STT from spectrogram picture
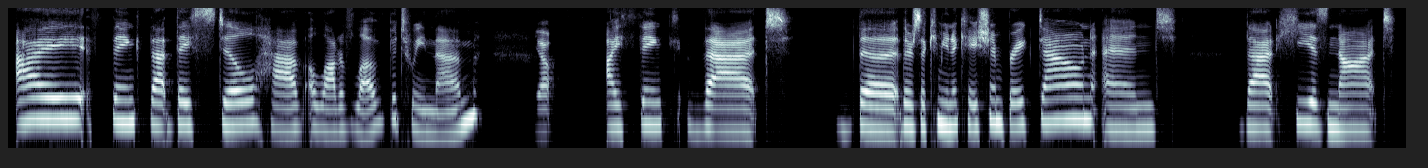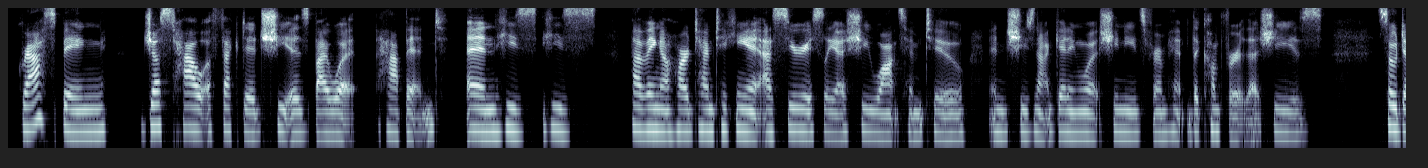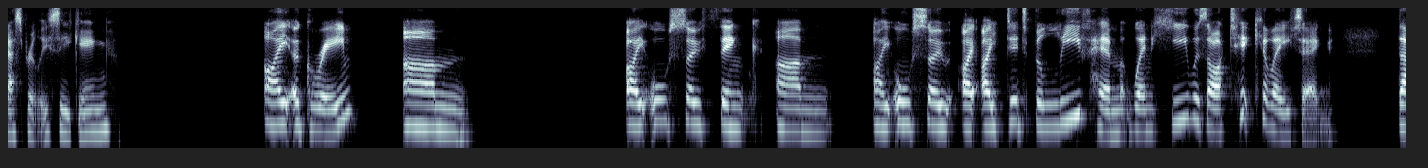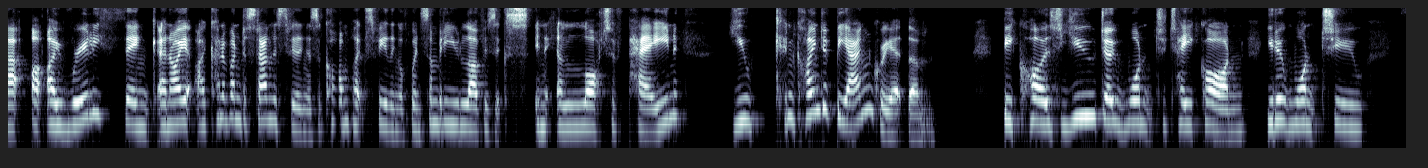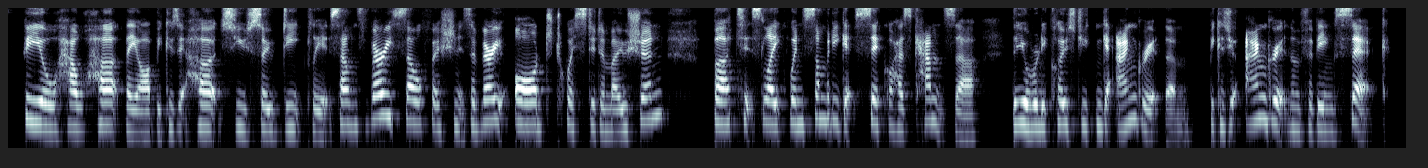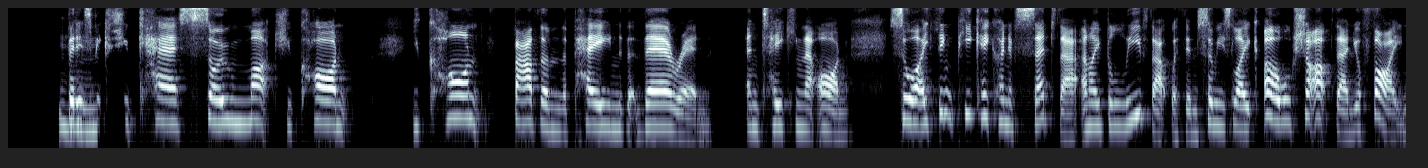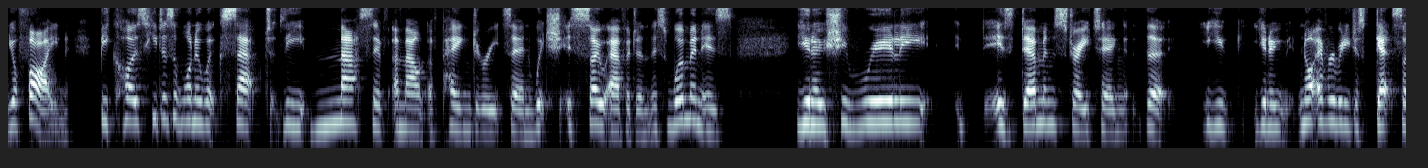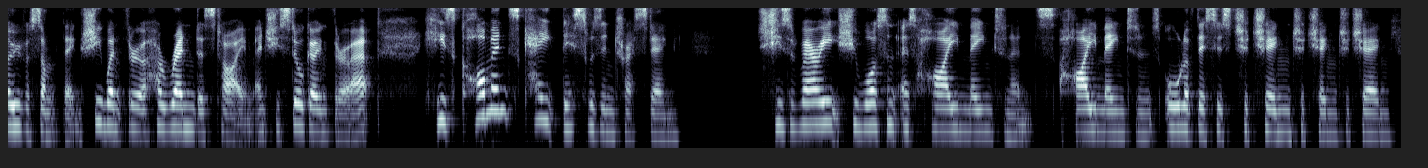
I think that they still have a lot of love between them. Yep. I think that the there's a communication breakdown and that he is not grasping just how affected she is by what happened. And he's he's having a hard time taking it as seriously as she wants him to. And she's not getting what she needs from him the comfort that she is so desperately seeking. I agree. Um i also think um i also i i did believe him when he was articulating that I really think, and I, I kind of understand this feeling. It's a complex feeling of when somebody you love is ex- in a lot of pain, you can kind of be angry at them because you don't want to take on, you don't want to feel how hurt they are because it hurts you so deeply. It sounds very selfish and it's a very odd, twisted emotion. But it's like when somebody gets sick or has cancer that you're really close to, you can get angry at them because you're angry at them for being sick mm-hmm. but it's mm-hmm. because you care so much you can't you can't fathom the pain that they're in and taking that on. So I think PK kind of said that, and I believe that with him. So he's like, oh, well, shut up then. You're fine. You're fine. Because he doesn't want to accept the massive amount of pain Dorit's in, which is so evident. This woman is, you know, she really is demonstrating that you you know not everybody just gets over something. She went through a horrendous time and she's still going through it. His comments kate this was interesting. She's very she wasn't as high maintenance high maintenance. All of this is cha-ching cha-ching cha-ching.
